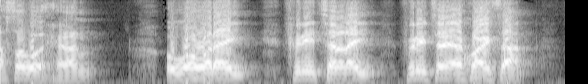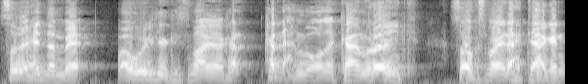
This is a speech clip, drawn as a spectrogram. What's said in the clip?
isagoo xiran oo waawareey firi jananay firi janay ay ku haysaan. Subaxii dambe waa wiilkii kismaayo ka dhex muuqday kaamirooyinka isagoo kismaayo dhex taagan.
